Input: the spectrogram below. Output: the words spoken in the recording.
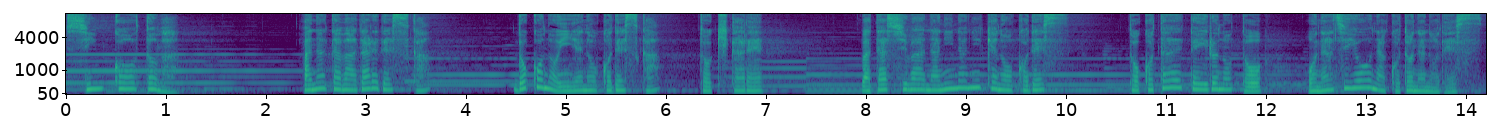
信仰とはあなたは誰ですかどこの家の子ですか？と聞かれ私は何々家の子です。と答えているのと同じようなことなのです。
